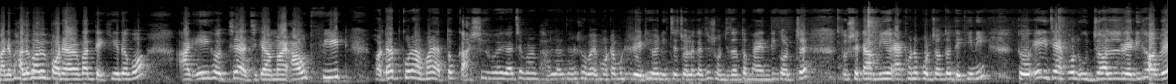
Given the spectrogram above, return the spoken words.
মানে ভালোভাবে পরে আরেকবার দেখিয়ে দেবো। আর এই হচ্ছে আজকে আমার আউটফিট হঠাৎ করে আমার এত কাশি হয়ে গেছে আমার ভালো লাগছে না। সবাই মোটামুটি রেডি হয়ে নিচে চলে গেছে। সঞ্জিতা তো মেহেন্দি করছে তো সেটা আমি এখনও পর্যন্ত দেখিনি। তো এই যে এখন উজ্জ্বল রেডি হবে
